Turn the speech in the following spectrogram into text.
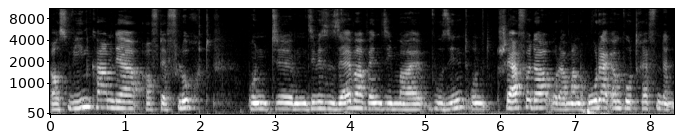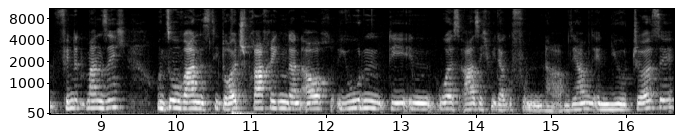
aus Wien kam der auf der Flucht. Und ähm, Sie wissen selber, wenn Sie mal wo sind und Schärfe da oder Manroda irgendwo treffen, dann findet man sich. Und so waren es die deutschsprachigen dann auch Juden, die in den USA sich wiedergefunden haben. Sie haben in New Jersey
